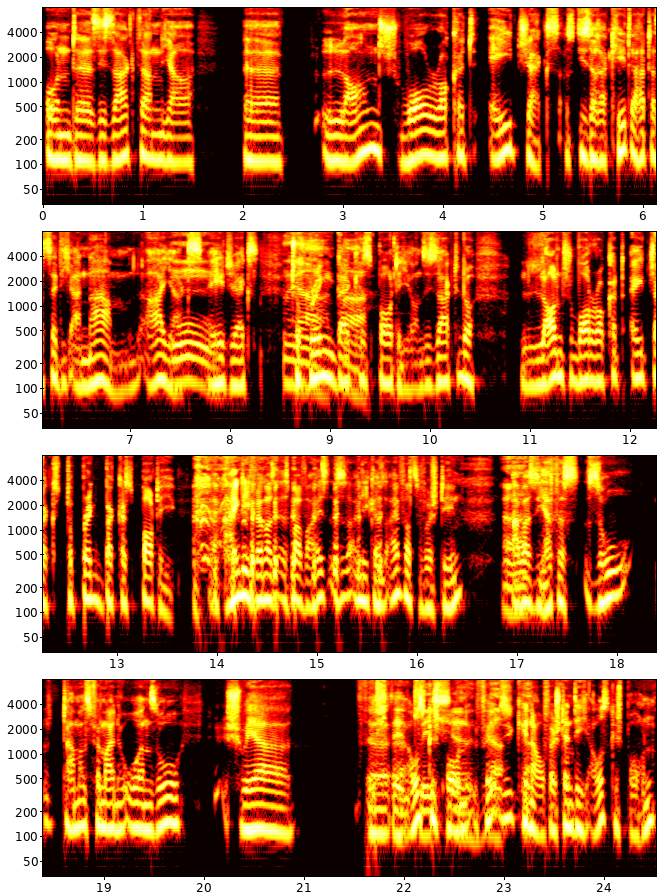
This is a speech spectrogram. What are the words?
Und äh, sie sagt dann ja, äh, Launch War Rocket Ajax. Also diese Rakete hat tatsächlich einen Namen, Ajax, mm. Ajax, to ja, bring back ah. his body. Und sie sagte nur, Launch War Rocket Ajax to bring back his body. eigentlich, wenn man es erstmal weiß, ist es eigentlich ganz einfach zu verstehen. Ja. Aber sie hat das so damals für meine Ohren so schwer äh, ausgesprochen. Ja, ja, genau, verständlich ausgesprochen.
